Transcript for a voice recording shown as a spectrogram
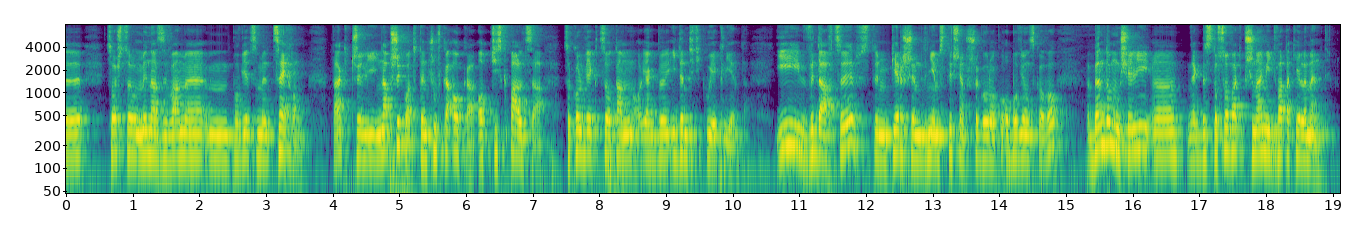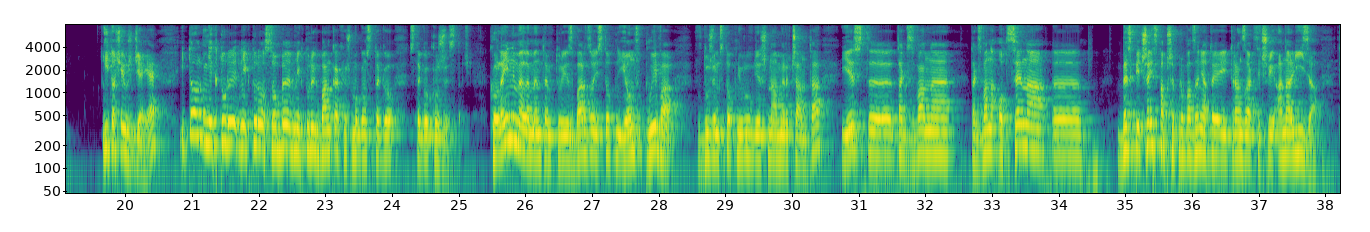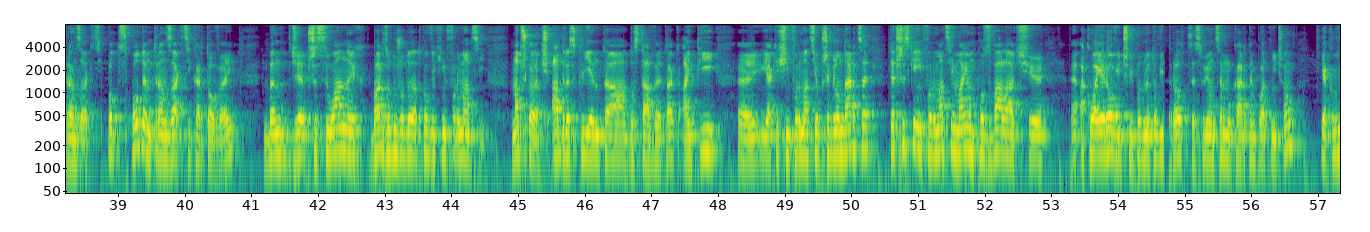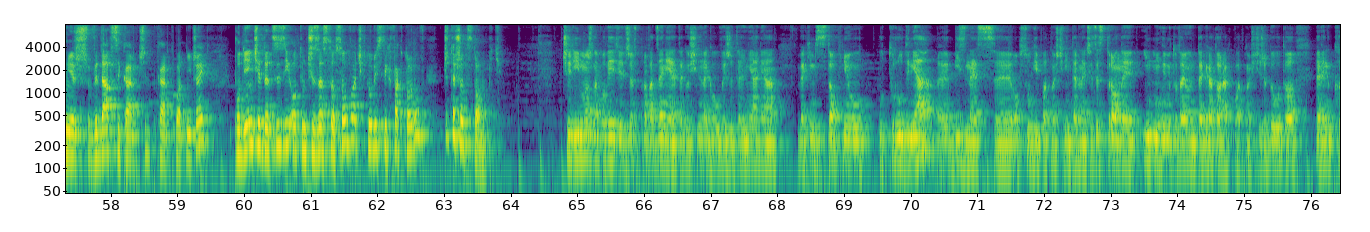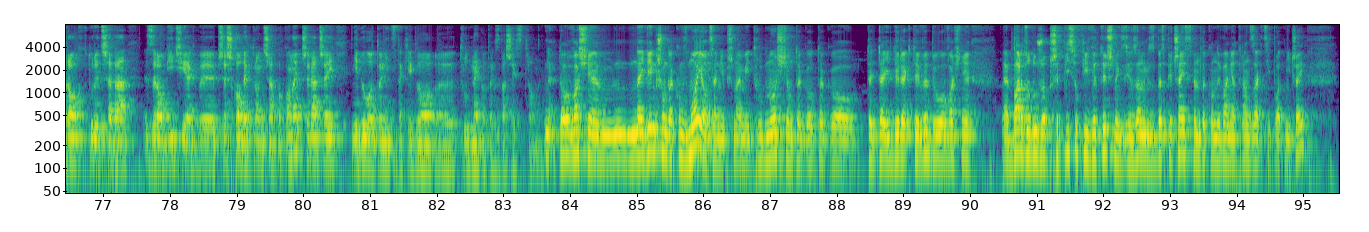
coś, co my nazywamy mm, powiedzmy cechą, tak? czyli na przykład tęczówka oka, odcisk palca, cokolwiek, co tam jakby identyfikuje klienta. I wydawcy z tym pierwszym dniem stycznia przyszłego roku obowiązkowo będą musieli e, jakby stosować przynajmniej dwa takie elementy. I to się już dzieje. I to niektóry, niektóre osoby w niektórych bankach już mogą z tego, z tego korzystać. Kolejnym elementem, który jest bardzo istotny i on wpływa w dużym stopniu również na merchanta, jest e, tak, zwane, tak zwana ocena e, bezpieczeństwa przeprowadzenia tej transakcji, czyli analiza transakcji. Pod spodem transakcji kartowej będzie przesyłanych bardzo dużo dodatkowych informacji. Na przykład jakiś adres klienta dostawy, tak, IP, e, jakieś informacje o przeglądarce. Te wszystkie informacje mają pozwalać e, acquirerowi, czyli podmiotowi procesującemu kartę płatniczą, jak również wydawcy kart, kart płatniczej, podjęcie decyzji o tym, czy zastosować któryś z tych faktorów, czy też odstąpić. Czyli można powiedzieć, że wprowadzenie tego silnego uwierzytelniania w jakimś stopniu utrudnia e, biznes e, obsługi płatności w internecie ze strony, mówimy tutaj o integratorach płatności, że był to pewien krok, który trzeba zrobić, jakby przeszkodę, którą trzeba pokonać, czy raczej nie było to nic takiego e, trudnego tak z Waszej strony? To właśnie największą taką, w mojej ocenie przynajmniej, trudnością tego, tego, tej, tej dyrektywy było właśnie bardzo dużo przepisów i wytycznych związanych z bezpieczeństwem dokonywania transakcji płatniczej,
